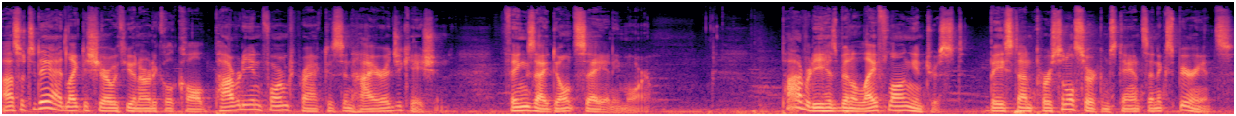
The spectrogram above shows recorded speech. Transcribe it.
Uh, so, today I'd like to share with you an article called Poverty Informed Practice in Higher Education Things I Don't Say Anymore. Poverty has been a lifelong interest based on personal circumstance and experience.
